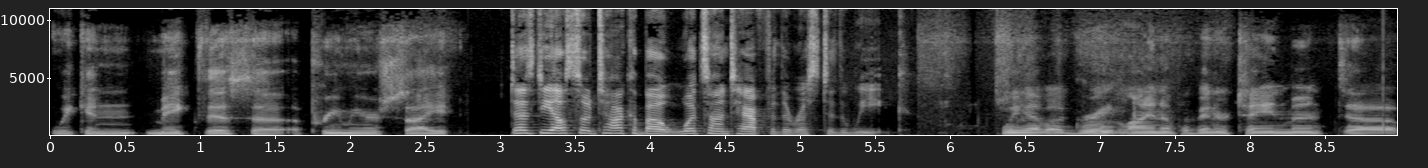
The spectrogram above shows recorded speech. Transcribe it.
we can make this a, a premier site. He also talk about what's on tap for the rest of the week? We have a great lineup of entertainment. Uh,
